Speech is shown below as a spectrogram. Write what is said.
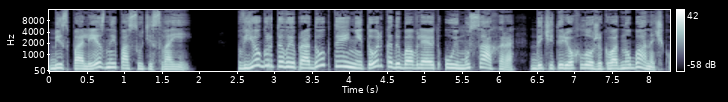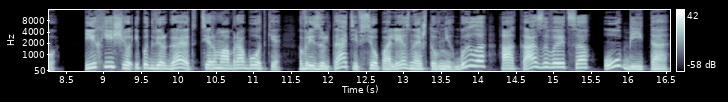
бесполезный по сути своей. В йогуртовые продукты не только добавляют уйму сахара, до 4 ложек в одну баночку, их еще и подвергают термообработке, в результате все полезное, что в них было, оказывается убито.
